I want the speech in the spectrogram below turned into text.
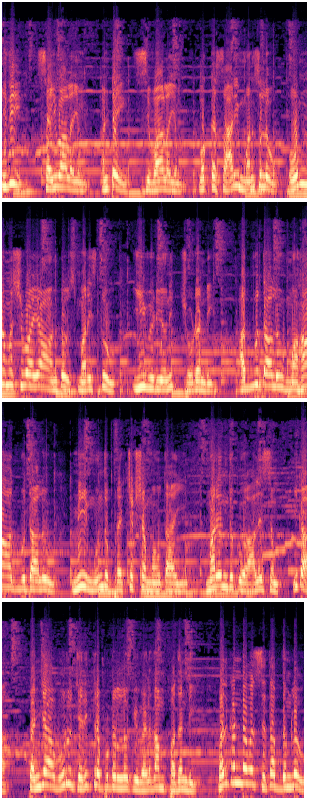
ఇది శైవాలయం అంటే శివాలయం. ఒక్కసారి మనసులో ఓం నమ శివాయ అంటూ స్మరిస్తూ ఈ వీడియోని చూడండి. అద్భుతాలు మహా అద్భుతాలు మీ ముందు ప్రత్యక్షమవుతాయి. మరెందుకు ఆలస్యం? ఇక తంజావూరు చరిత్ర పుటల్లోకి వెళదాం పదండి. పదకొండవ శతాబ్దంలో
